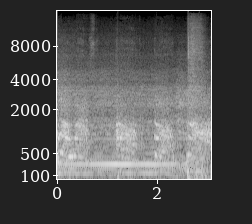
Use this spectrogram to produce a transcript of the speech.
Who will last? Oh! oh, oh!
